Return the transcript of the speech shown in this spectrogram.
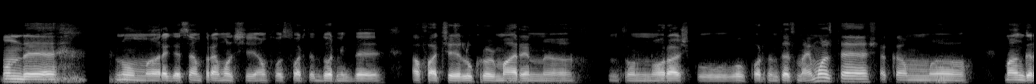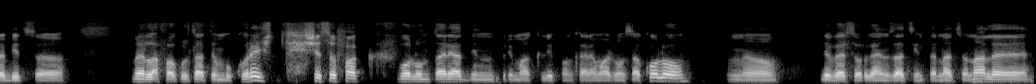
unde nu mă regăseam prea mult și am fost foarte dornic de a face lucruri mari în, într-un oraș cu oportunități mai multe, așa că am, m-am grăbit să merg la facultate în București și să fac voluntariat din prima clipă în care am ajuns acolo, în diverse organizații internaționale,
